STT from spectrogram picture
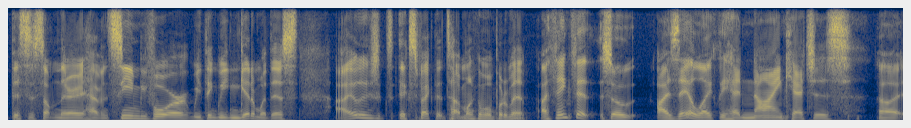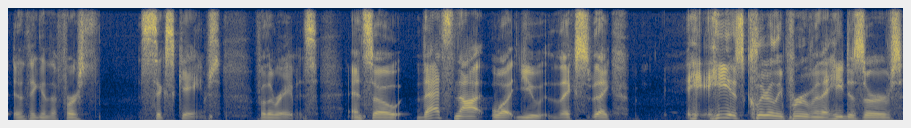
This is something they haven't seen before. We think we can get them with this." I always expect that Todd Monken will put them in. I think that so Isaiah Likely had nine catches. Uh, I think in the first six games for the Ravens, and so that's not what you like. like he has clearly proven that he deserves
